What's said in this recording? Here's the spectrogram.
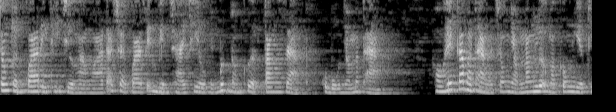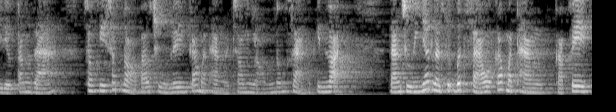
Trong tuần qua thì thị trường hàng hóa đã trải qua diễn biến trái chiều với mức đóng cửa tăng giảm của bốn nhóm mặt hàng. Hầu hết các mặt hàng ở trong nhóm năng lượng và công nghiệp thì đều tăng giá, trong khi sắc đỏ bao trùm lên các mặt hàng ở trong nhóm nông sản và kim loại. Đáng chú ý nhất là sự bứt phá của các mặt hàng cà phê.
